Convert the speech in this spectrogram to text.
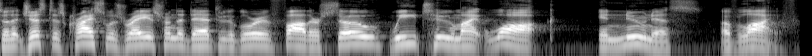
so that just as Christ was raised from the dead through the glory of the Father, so we too might walk in newness of life.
